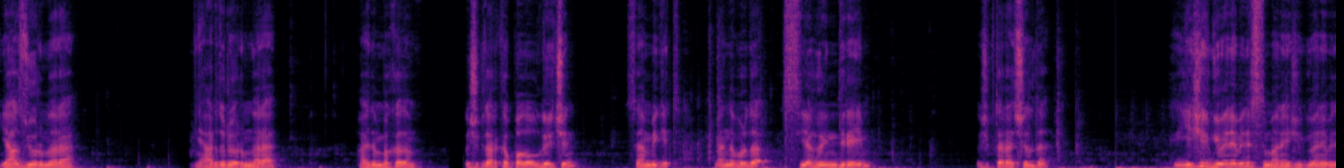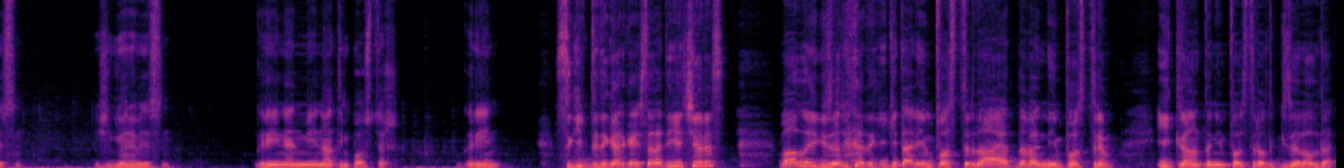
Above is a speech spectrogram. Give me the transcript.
Yaz yorumlara. Yardır yorumlara. Haydi bakalım. Işıklar kapalı olduğu için sen bir git. Ben de burada siyahı indireyim. Işıklar açıldı. Yeşil güvenebilirsin bana. Yeşil güvenebilirsin. Yeşil güvenebilirsin. Green and me not imposter. Green. Skip dedik arkadaşlar hadi geçiyoruz. Vallahi güzel oynadık. İki tane imposter daha hayatta ben de imposterım. İlk round'dan imposter olduk güzel oldu.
